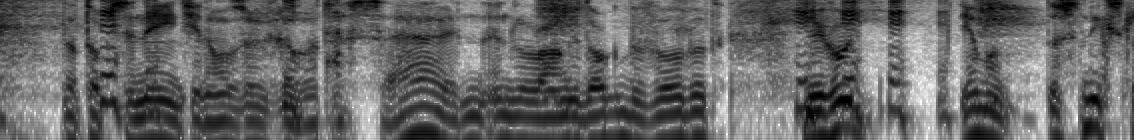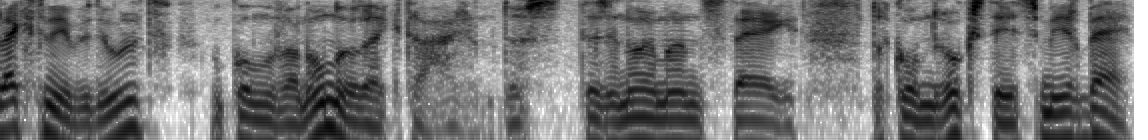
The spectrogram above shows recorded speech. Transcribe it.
dat op zijn eentje al zo groot is. Hè? In, in de Languedoc bijvoorbeeld. Nu goed, ja, maar er is niks slecht mee bedoeld. We komen van 100 hectare, dus het is enorm aan het stijgen. Er komen er ook steeds meer bij.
